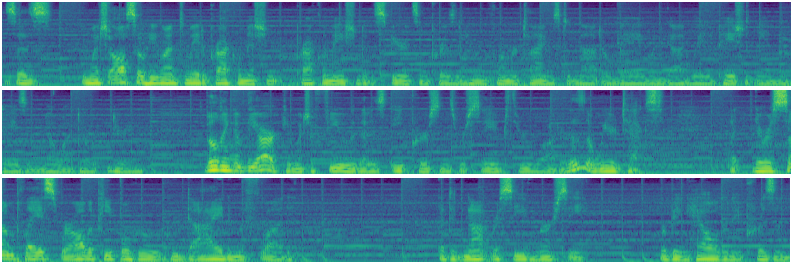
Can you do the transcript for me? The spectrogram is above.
It says, in which also he went and made a proclamation proclamation to the spirits in prison who in former times did not obey when God waited patiently in the days of Noah during building of the ark, in which a few, that is, eight persons, were saved through water. This is a weird text. That there was some place where all the people who, who died in the flood that did not receive mercy were being held in a prison,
